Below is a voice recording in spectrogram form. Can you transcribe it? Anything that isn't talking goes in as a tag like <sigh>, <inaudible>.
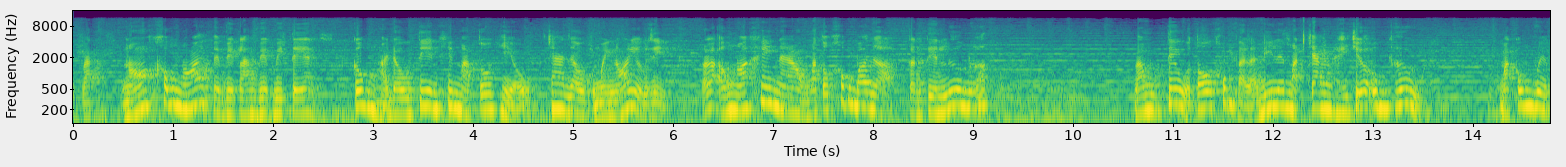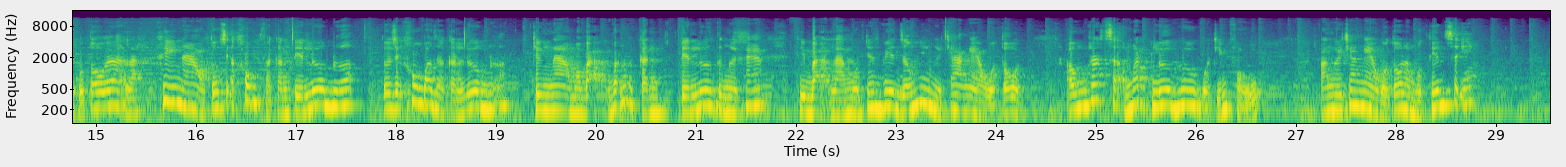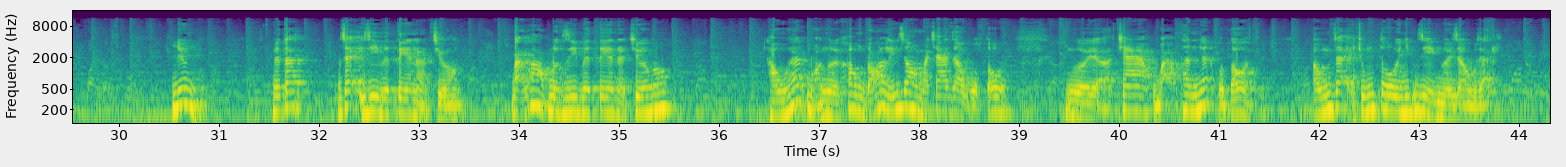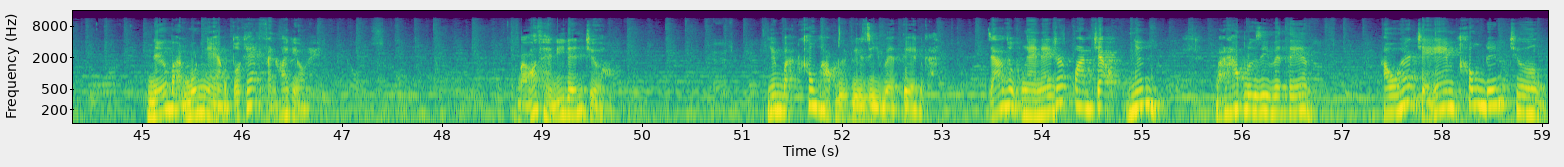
Và nó không nói về việc làm việc vì tiền. Câu hỏi đầu tiên khi mà tôi hiểu cha giàu của mình nói điều gì, đó là ông nói khi nào mà tôi không bao giờ cần tiền lương nữa và mục tiêu của tôi không phải là đi lên mặt trăng hay chữa ung thư. Mà công việc của tôi là khi nào tôi sẽ không phải cần tiền lương nữa. Tôi sẽ không bao giờ cần lương nữa. Chừng nào mà bạn vẫn phải cần tiền lương từ người khác, thì bạn là một nhân viên giống như người cha nghèo của tôi. Ông rất sợ mất lương hưu của chính phủ. Và người cha nghèo của tôi là một tiến sĩ. Nhưng, người ta dạy gì về tiền ở trường? Bạn có học được gì về tiền ở trường không? Hầu hết mọi người không. Đó là lý do mà cha giàu của tôi người uh, cha của bạn thân nhất của tôi. Ông dạy chúng tôi những gì người giàu dạy. Nếu bạn muốn nghèo tôi ghét phải nói điều này. Bạn có thể đi đến trường nhưng bạn không học được điều gì về tiền cả. Giáo dục ngày nay rất quan trọng nhưng bạn học được gì về tiền? Hầu hết trẻ em không đến trường.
